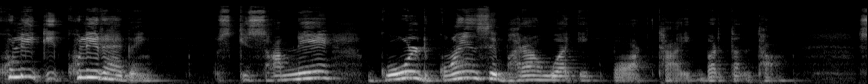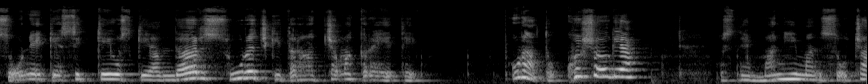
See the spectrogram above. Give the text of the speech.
खुली की खुली रह गईं। उसके सामने गोल्ड कॉइन से भरा हुआ एक पॉट था, एक बर्तन था। सोने के सिक्के उसके अंदर सूरज की तरह चमक रहे थे। पूरा तो खुश हो गया। उसने मन ही मन सोचा,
